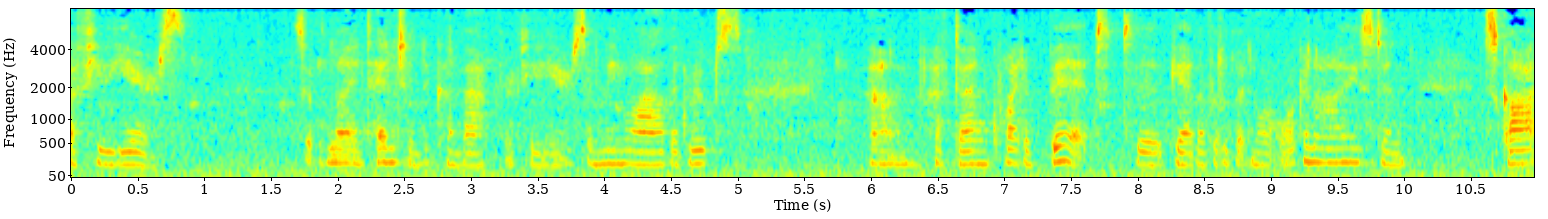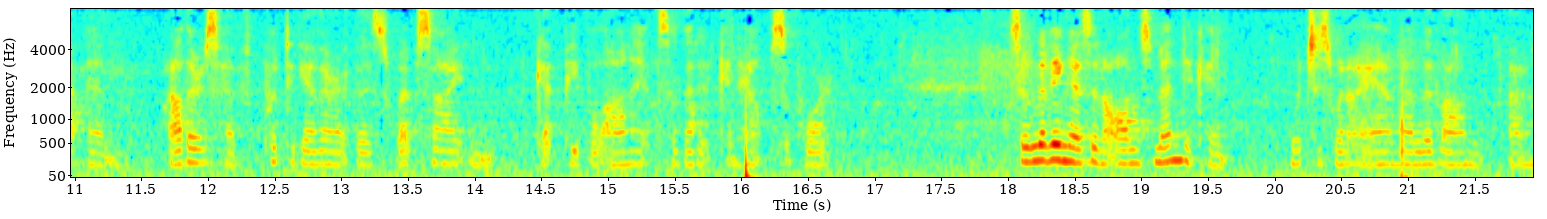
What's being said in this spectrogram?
a few years. So it was my intention to come back for a few years. And meanwhile, the groups um, have done quite a bit to get a little bit more organized, and Scott and others have put together this website and get people on it so that it can help support. So living as an alms mendicant, which is what I am, I live on um,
